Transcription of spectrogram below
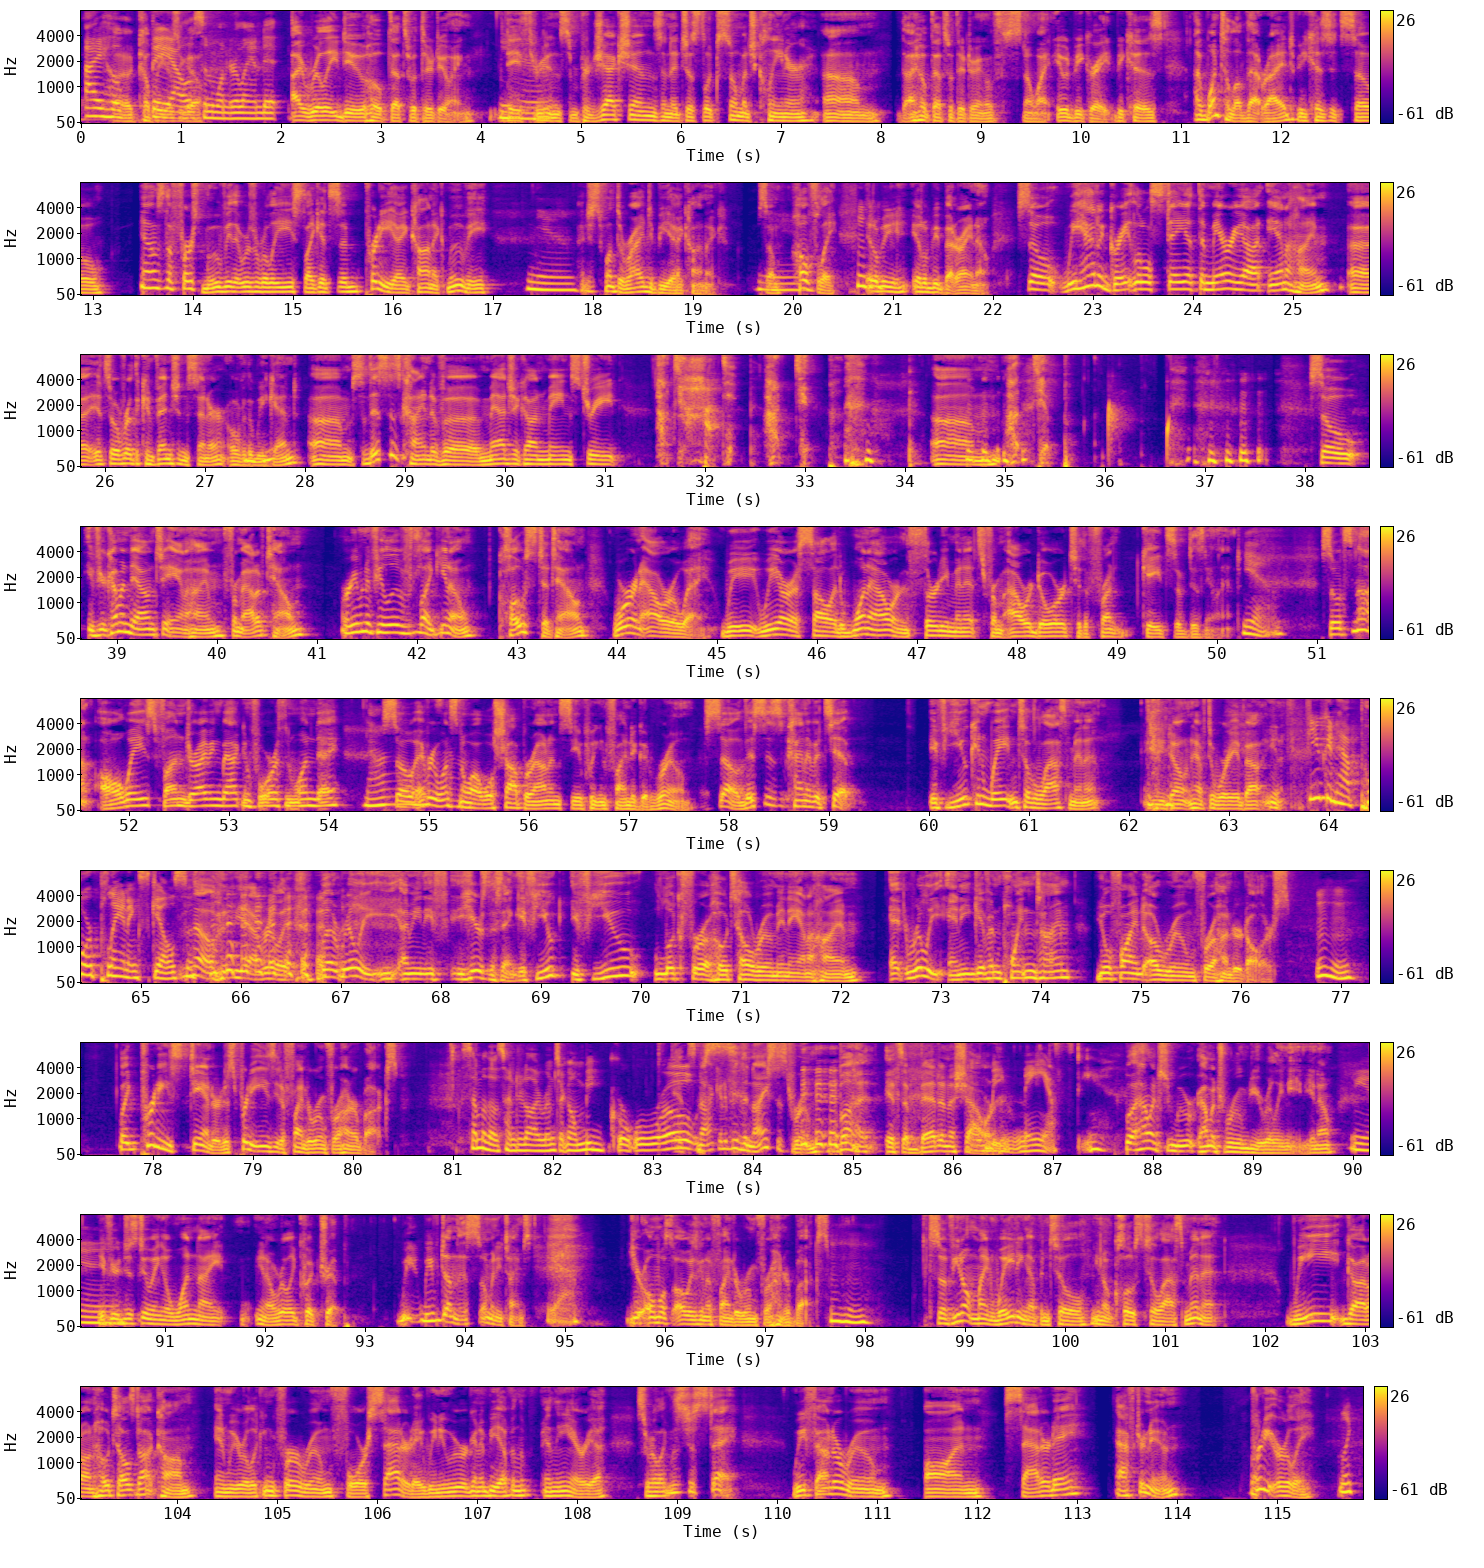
I hope couple they years ago. Alice in Wonderland it. I really do hope that's what they're doing. They threw in some projections and it just looks so much cleaner. Um, I hope that's what they're doing with Snow White. It would be great because I want to love that ride because it's so, you know, it's the first movie that was released. Like it's a pretty iconic movie. Yeah. I just want the ride to be iconic. So hopefully it'll be it'll be better. I know. So we had a great little stay at the Marriott Anaheim. Uh, it's over at the convention center over the weekend. Um, so this is kind of a Magic on Main Street hot tip. Hot tip. Hot tip. um, hot tip. so if you're coming down to Anaheim from out of town, or even if you live like you know close to town, we're an hour away. We we are a solid one hour and thirty minutes from our door to the front gates of Disneyland. Yeah. So it's not always fun driving back and forth in one day. No, so every once in a while, we'll shop around and see if we can find a good room. So this is kind of a tip. If you can wait until the last minute you don't have to worry about, you know, If you can have poor planning skills. no, yeah, really. But really, I mean, if here's the thing. If you if you look for a hotel room in Anaheim at really any given point in time, you'll find a room for a hundred dollars. Mm-hmm. Like pretty standard. It's pretty easy to find a room for a hundred bucks. Some of those hundred dollar rooms are gonna be gross. It's not going to be the nicest room, but it's a bed and a shower. be nasty. But how much how much room do you really need? You know, Yeah. if you're just doing a one night, you know, really quick trip. We we've done this so many times. Yeah. You're almost always going to find a room for a hundred bucks. Mm-hmm. So if you don't mind waiting up until you know close to last minute, we got on Hotels.com and we were looking for a room for Saturday. We knew we were going to be up in the in the area, so we're like, let's just stay. We found a room on Saturday afternoon, pretty early. Like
